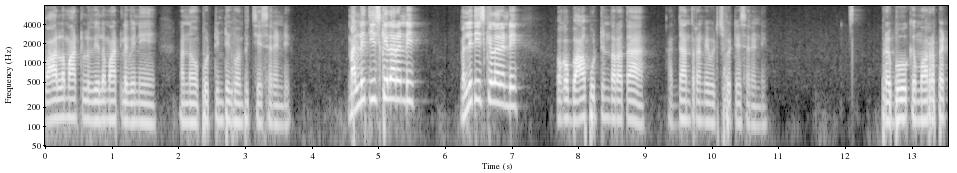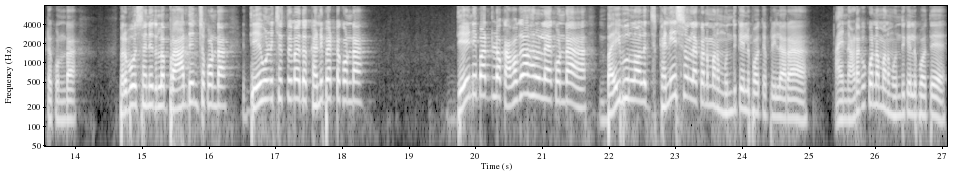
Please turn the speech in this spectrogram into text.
వాళ్ళ మాటలు వీళ్ళ మాటలు విని నన్ను పుట్టింటికి పంపించేశారండి. మళ్ళీ తీసుకెళ్ళారండి. మళ్ళీ తీసుకెళ్ళారండి. ఒక బాబు పుట్టిన తర్వాత అర్ధాంతరంగా విడిచిపెట్టేశారండి. ప్రభువుకి మొర్ర పెట్టకుండా ప్రభు సన్నిధిలో ప్రార్థించకుండా దేవుని చిత్తం మీద కనిపెట్టకుండా దేని పట్ల ఒక అవగాహన లేకుండా బైబుల్ నాలెడ్జ్ కనీసం లేకుండా మనం ముందుకెళ్ళిపోతే ప్రియులారా ఆయన అడగకుండా మనం ముందుకెళ్ళిపోతే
